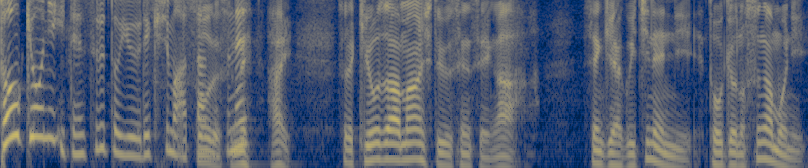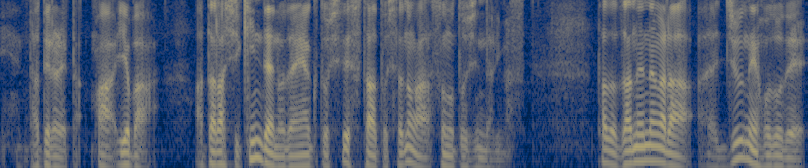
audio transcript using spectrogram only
東京に移転するという歴史もあったんですね。すねはい、それ清沢万氏という先生が1901年に東京の巣鴨に建てられた、まあ、いわば新しい近代の大学としてスタートしたのがその年になります。ただ残念ながら10年ほどで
